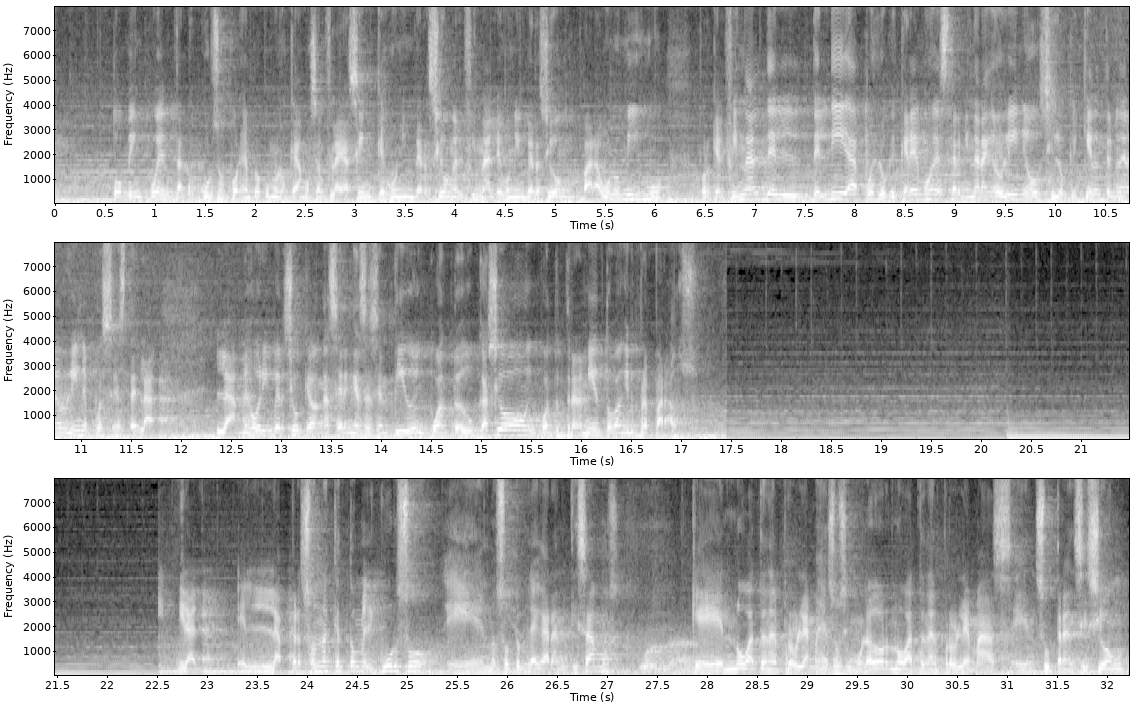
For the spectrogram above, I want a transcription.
tome en cuenta los cursos, por ejemplo, como los que damos en FlyAsim, que es una inversión al final, es una inversión para uno mismo, porque al final del, del día, pues lo que queremos es terminar en aerolínea, o si lo que quieren terminar en aerolínea, pues esta es la, la mejor inversión que van a hacer en ese sentido, en cuanto a educación, en cuanto a entrenamiento, van a ir preparados. Mira, la persona que tome el curso, eh, nosotros le garantizamos que no va a tener problemas en su simulador, no va a tener problemas en su transición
